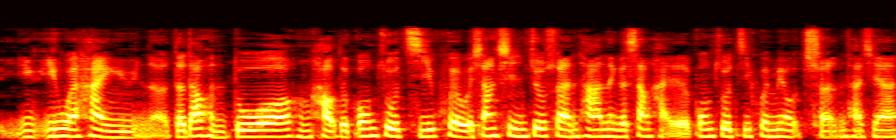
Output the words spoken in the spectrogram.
因因为汉语呢，得到很多很好的工作机会。我相信，就算他那个上海的工作机会没有成，他现在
